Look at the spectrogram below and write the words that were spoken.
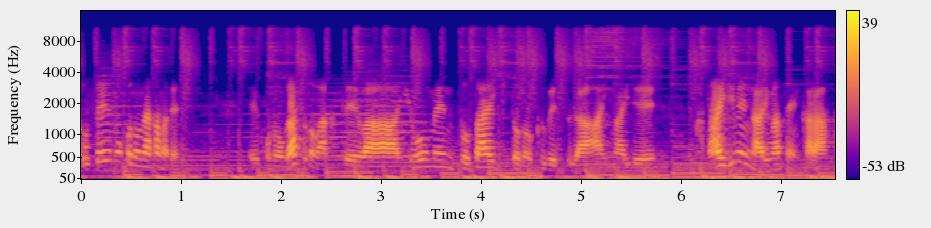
土星のこの仲間です。このガスの惑星は表面と大気との区別が曖昧で硬い地面がありませんから、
